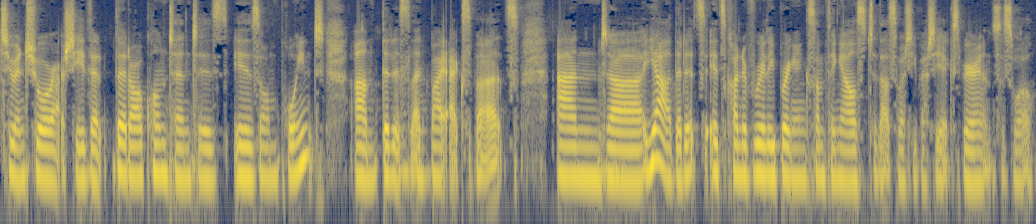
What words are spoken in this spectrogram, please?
to ensure actually that, that our content is, is on point, um, that it's led mm-hmm. by experts and, mm-hmm. uh, yeah, that it's, it's kind of really bringing something else to that Sweaty Betty experience as well.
